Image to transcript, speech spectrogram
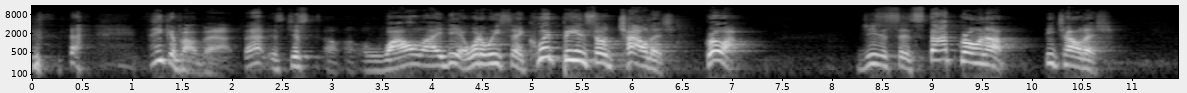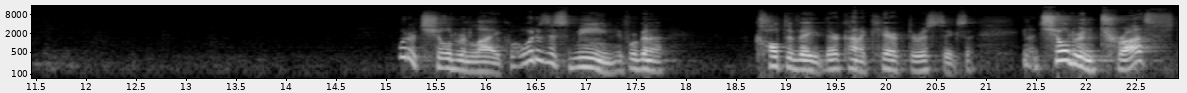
Think about that. That is just a, a wild idea. What do we say? Quit being so childish. Grow up. Jesus says, Stop growing up, be childish. What are children like? What does this mean if we're going to cultivate their kind of characteristics? You know, children trust.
